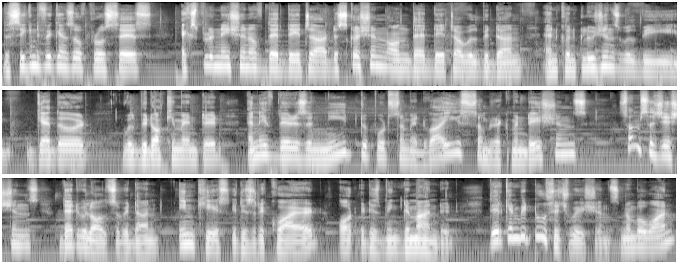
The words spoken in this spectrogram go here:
the significance of process, explanation of that data, discussion on that data will be done, and conclusions will be gathered, will be documented. And if there is a need to put some advice, some recommendations, some suggestions, that will also be done in case it is required or it is being demanded. There can be two situations. Number one,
